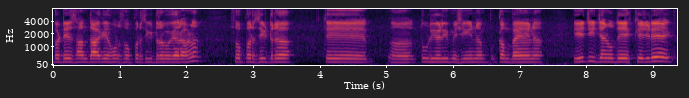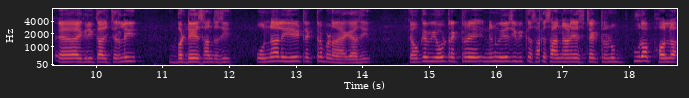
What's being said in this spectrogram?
ਵੱਡੇ ਸੰਦ ਆ ਗਏ ਹੁਣ ਸੁਪਰ ਸੀਡਰ ਵਗੈਰਾ, ਹਨਾ? ਸੁਪਰ ਸੀਡਰ ਤੇ ਤੂੜੀ ਵਾਲੀ ਮਸ਼ੀਨ ਕੰਬਾਈਨ ਇਹ ਚੀਜ਼ਾਂ ਨੂੰ ਦੇਖ ਕੇ ਜਿਹੜੇ ਐਗਰੀਕਲਚਰ ਲਈ ਵੱਡੇ ਸੰਦ ਸੀ, ਉਹਨਾਂ ਲਈ ਇਹ ਟਰੈਕਟਰ ਬਣਾਇਆ ਗਿਆ ਸੀ। ਕਿਉਂਕਿ ਵੀ ਉਹ ਟਰੈਕਟਰ, ਇਹਨਾਂ ਨੂੰ ਇਹ ਸੀ ਵੀ ਕਿਸਾ- ਕਿਸਾਨਾਂ ਨੇ ਇਸ ਟਰੈਕਟਰ ਨੂੰ ਪੂਰਾ ਫੁੱਲ,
